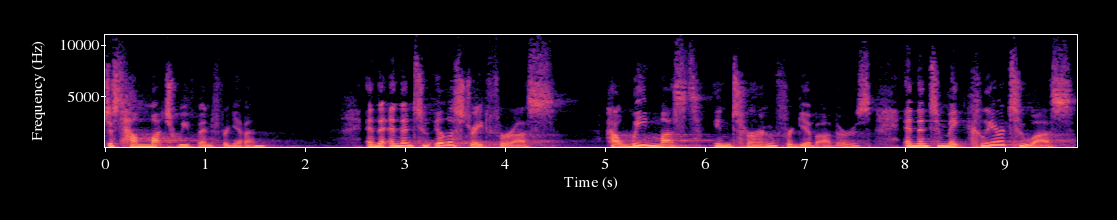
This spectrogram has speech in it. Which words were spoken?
just how much we've been forgiven. And, and then to illustrate for us how we must in turn forgive others. And then to make clear to us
